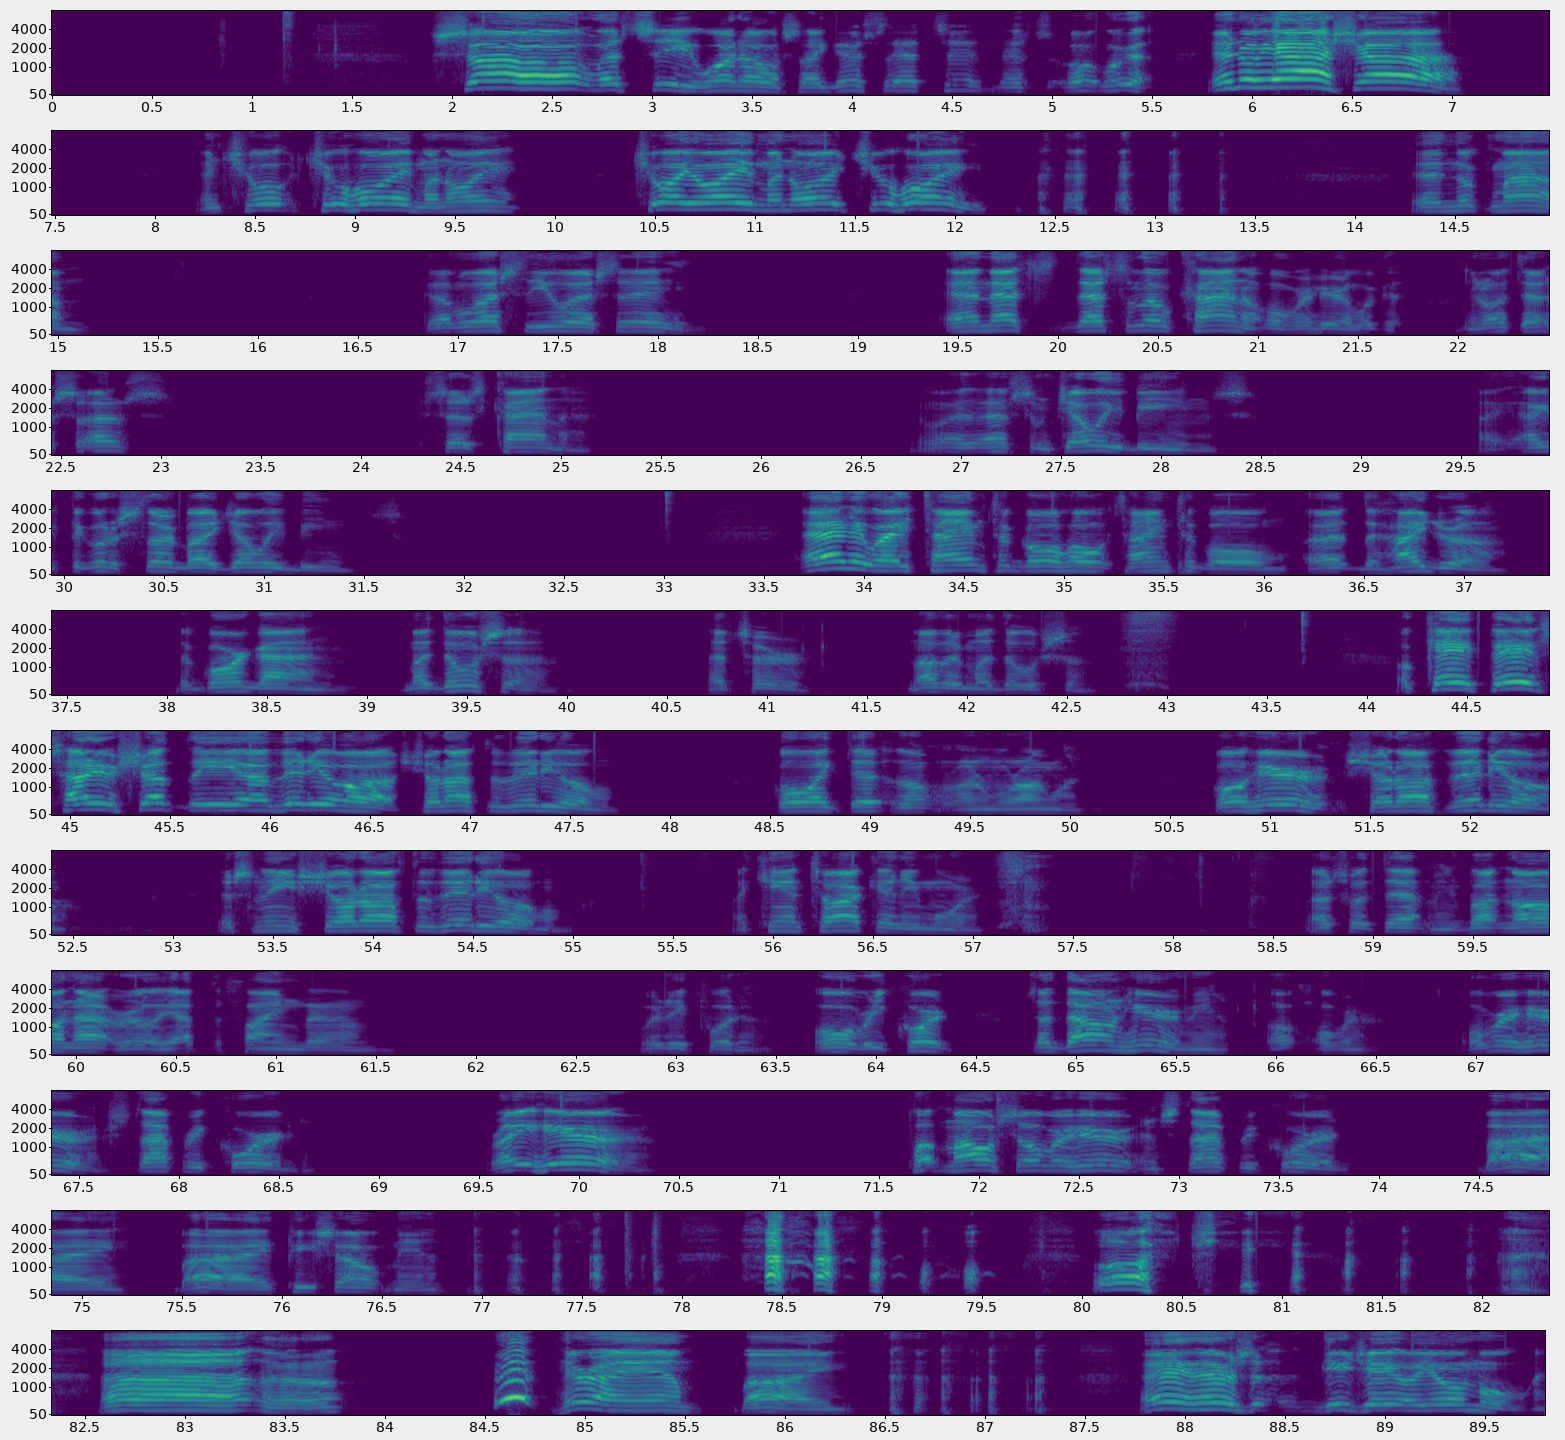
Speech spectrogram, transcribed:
So let's see what else. I guess that's it. That's oh look at Inuyasha. And Chu Chuhoy Manoy. Chuhoy Manoy Chuhoy. and Nook Mom. God bless the USA. And that's that's a little kinda over here. Look at you know what that says? It says kinda. Well, that's some jelly beans. I, I have to go to store buy jelly beans. Anyway, time to go. Time to go. Uh, the Hydra the Gorgon, Medusa. That's her, another Medusa. Okay, peeps, how do you shut the uh, video off? Shut off the video. Go like this. Oh, wrong one. Go here, shut off video. This means shut off the video. I can't talk anymore. That's what that means. But no, not really. I have to find, um, where did they put it? Oh, record. So down here, man. Oh, over. Over here, stop record. Right here. Put mouse over here and stop record. Bye. Bye. Peace out, man. oh, uh, uh. Here I am. Bye. hey, there's DJ Oyomo.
